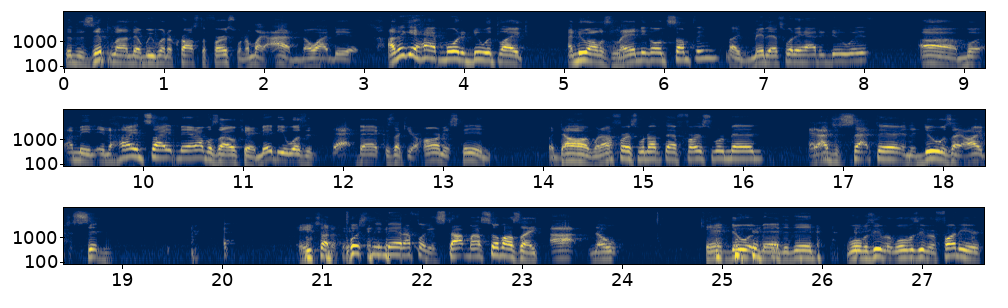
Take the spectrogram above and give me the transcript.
than the zip line that we went across the first one?" I'm like, I have no idea. I think it had more to do with like I knew I was landing on something. Like maybe that's what it had to do with. Uh, but I mean, in hindsight, man, I was like, okay, maybe it wasn't that bad because like you're harnessed in. But dog, when I first went up that first one, man, and I just sat there, and the dude was like, all right, just sit. And he tried to push me, man. I fucking stopped myself. I was like, ah, nope, can't do it, man. And then what was even what was even funnier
